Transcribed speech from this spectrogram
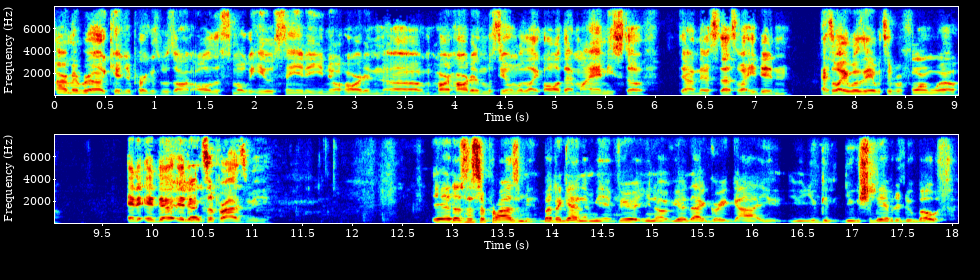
I remember uh, Kendrick Perkins was on all the smoke, and he was saying that you know Harden, um, Hard Harden was dealing with like all that Miami stuff down there, so that's why he didn't. That's why he wasn't able to perform well. It it, it, it does surprise me. Yeah, it doesn't surprise me. But again, I mean, if you're, you know, if you're that great guy, you you you could you should be able to do both.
